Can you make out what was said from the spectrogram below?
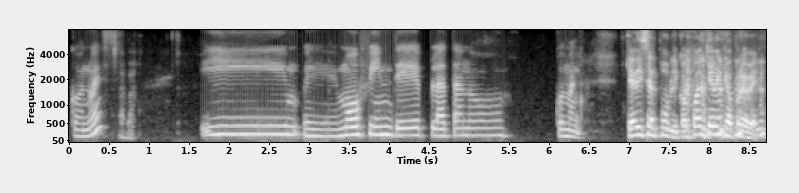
con nuez Abajo. y eh, muffin de plátano con mango. ¿Qué dice el público? ¿Cuál quieren que pruebe?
